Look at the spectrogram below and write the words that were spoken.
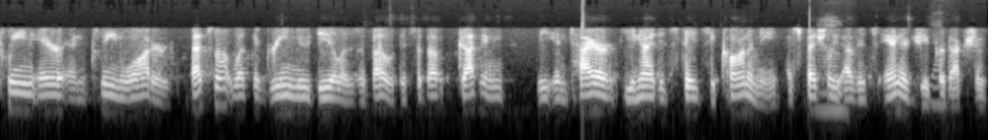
clean air and clean water. That's not what the Green New Deal is about. It's about gutting the entire United States economy, especially wow. of its energy yeah. production,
